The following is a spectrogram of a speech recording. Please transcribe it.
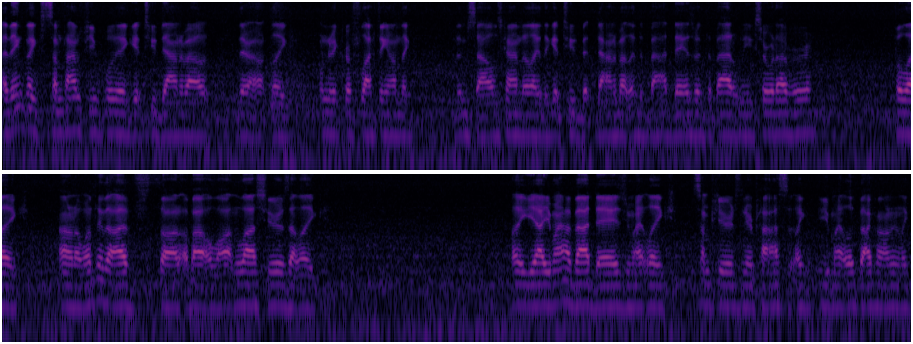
I think like sometimes people they get too down about their like when they're reflecting on like themselves kind of like they get too down about like the bad days or the bad weeks or whatever. But like I don't know. One thing that I've thought about a lot in the last year is that like, like yeah, you might have bad days. You might like some periods in your past that, like you might look back on and like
